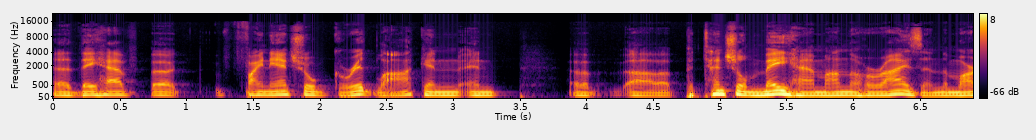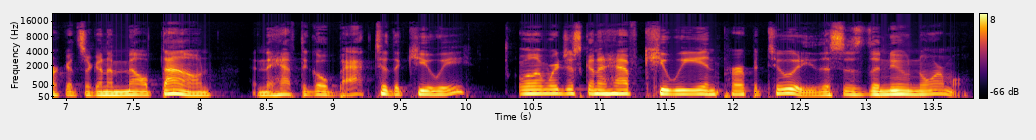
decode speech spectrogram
uh, they have uh, financial gridlock and and uh, uh potential mayhem on the horizon. The markets are going to melt down, and they have to go back to the QE well, then we're just going to have QE in perpetuity. This is the new normal.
